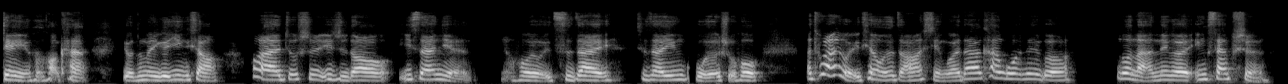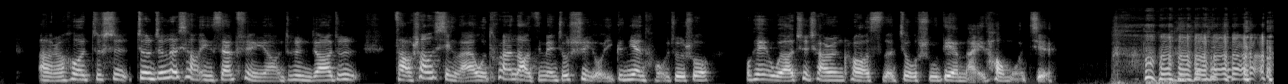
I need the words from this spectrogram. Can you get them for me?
电影很好看，有这么一个印象。后来就是一直到一三年，然后有一次在就在英国的时候，啊，突然有一天我就早上醒过来，大家看过那个诺兰那个《Inception》啊，然后就是就真的像《Inception》一样，就是你知道，就是早上醒来，我突然脑子里面就是有一个念头，就是说，OK，我要去 Charing Cross 的旧书店买一套《魔戒》，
